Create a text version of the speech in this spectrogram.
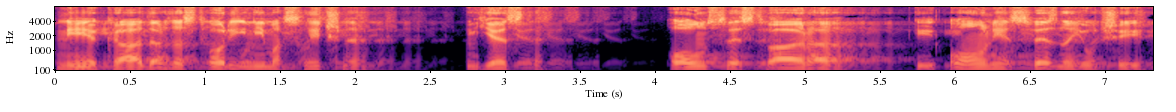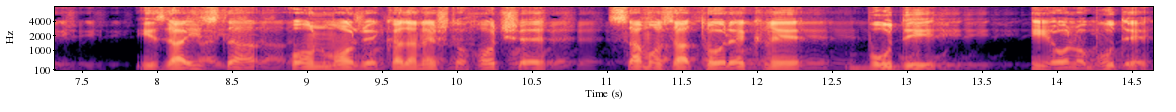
nije kadar da stvori njima slične? Jeste. On sve stvara i On je sveznajući i zaista On može kada nešto hoće, samo zato rekne budi i ono bude,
